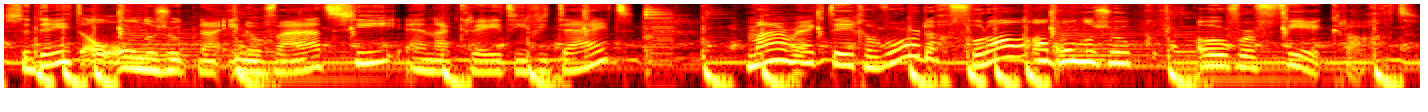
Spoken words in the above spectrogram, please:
Ze deed al onderzoek naar innovatie en naar creativiteit, maar werkt tegenwoordig vooral aan onderzoek over veerkracht.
